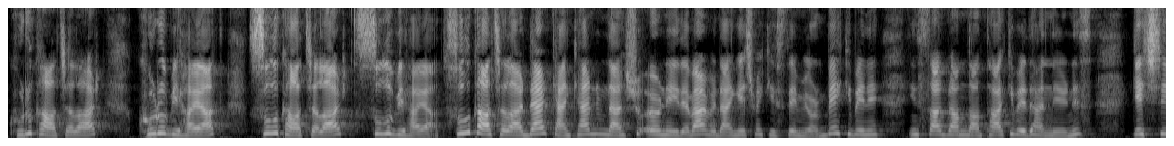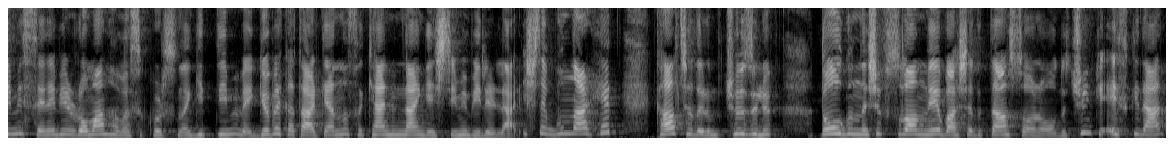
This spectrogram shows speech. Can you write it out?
Kuru kalçalar, kuru bir hayat, sulu kalçalar, sulu bir hayat. Sulu kalçalar derken kendimden şu örneği de vermeden geçmek istemiyorum. Belki beni Instagram'dan takip edenleriniz geçtiğimiz sene bir roman havası kursuna gittiğimi ve göbek atarken nasıl kendimden geçtiğimi bilirler. İşte bunlar hep kalçalarım çözülüp dolgunlaşıp sulanmaya başladıktan sonra oldu. Çünkü eskiden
